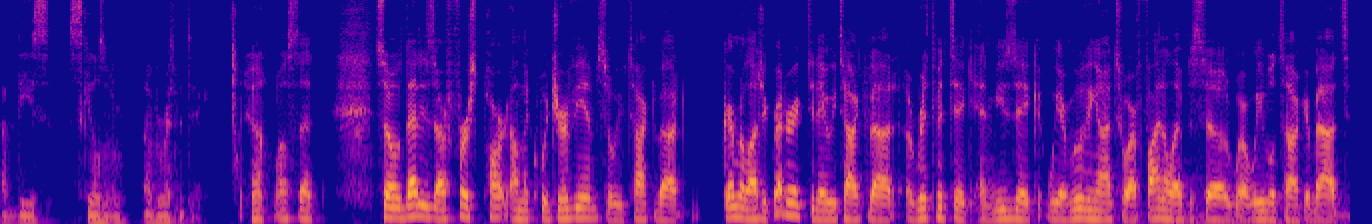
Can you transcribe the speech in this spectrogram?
of these skills of, of arithmetic. Yeah, well said. So that is our first part on the quadrivium. So we've talked about grammar, logic, rhetoric. Today we talked about arithmetic and music. We are moving on to our final episode where we will talk about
